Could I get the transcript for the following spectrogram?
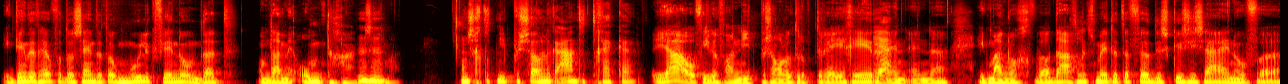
ik denk dat heel veel docenten het ook moeilijk vinden om, dat, om daarmee om te gaan. Mhm. zeg maar. Om zich dat niet persoonlijk aan te trekken. Ja, of in ieder geval niet persoonlijk erop te reageren. Ja. En, en eh, ik maak nog wel dagelijks mee dat er veel discussies zijn. Of eh,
